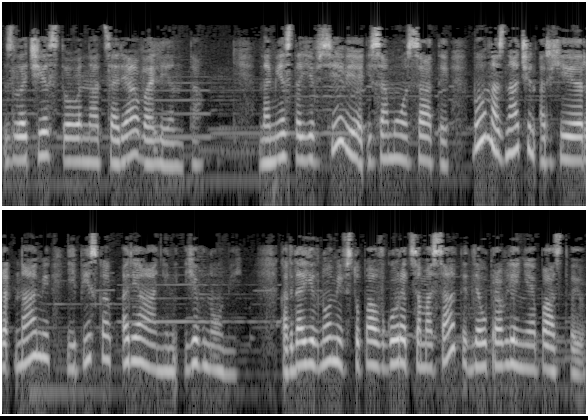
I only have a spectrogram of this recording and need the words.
злочествованного царя Валента. На место Евсевия и Самоосаты был назначен архиернами епископ Арианин Евномий. Когда Евномий вступал в город Самосаты для управления паствою,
